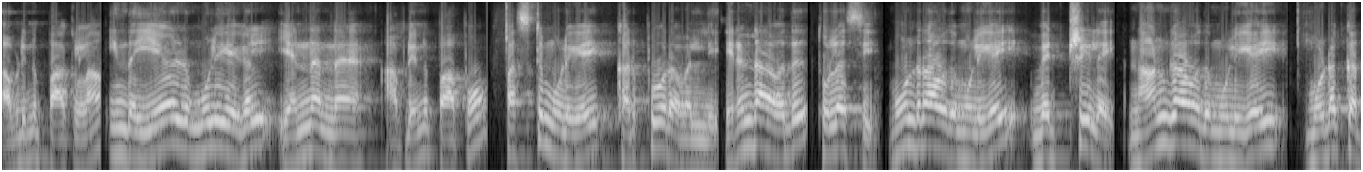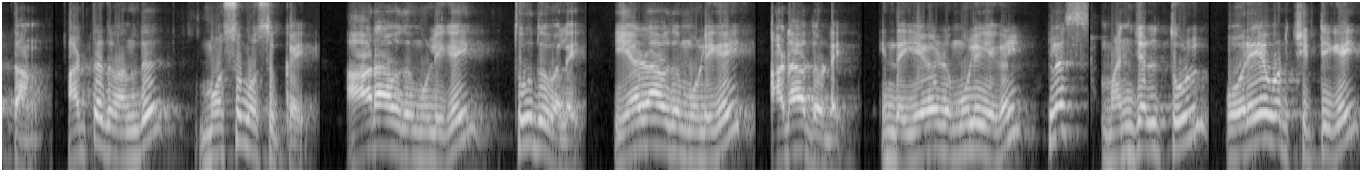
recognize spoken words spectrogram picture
அப்படின்னு பார்க்கலாம். இந்த ஏழு மூலிகைகள் என்னென்ன அப்படின்னு பார்ப்போம். ஃபர்ஸ்ட் மூலிகை கற்பூரவல்லி இரண்டாவது துளசி மூன்றாவது மூலிகை வெற்றிலை நான்காவது மூலிகை முடக்கத்தான். அடுத்தது வந்து மொசு மொசுக்கை. ஆறாவது மூலிகை தூதுவளை. ஏழாவது மூலிகை அடாதொடை. இந்த ஏழு மூலிகைகள் பிளஸ் மஞ்சள் தூள் ஒரே ஒரு சிட்டிகை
